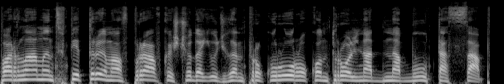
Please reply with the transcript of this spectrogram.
Парламент підтримав правки, що дають генпрокурору контроль над НАБУ та САП.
